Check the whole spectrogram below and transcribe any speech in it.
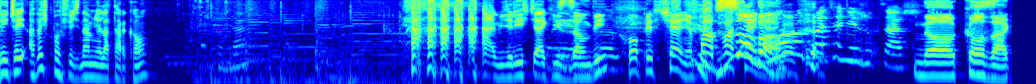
JJ, a weź poświeć na mnie latarką. Widzieliście jakiś zombie? Chłopiec cienie, patrz, dwa Zobacz! cienie. O, chyba cię nie rzucasz. No, kozak.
